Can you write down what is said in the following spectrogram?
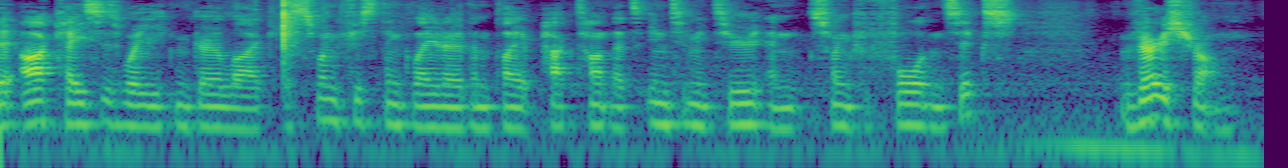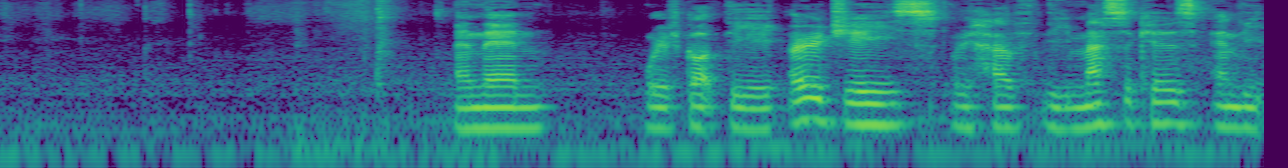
there are cases where you can go like a swing fist think later, then play a Pack Hunt that's into me two and swing for four then six. Very strong. And then we've got the OGs, we have the Massacres and the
